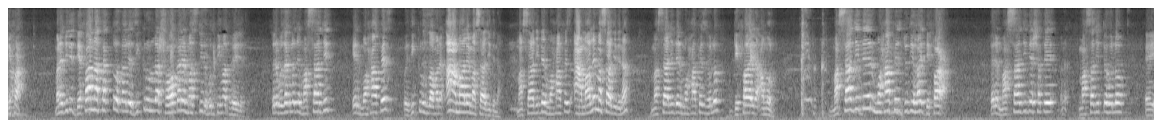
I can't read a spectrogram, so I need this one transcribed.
দেফা। মানে যদি দেফা না থাকতো, তাহলে জিক্রুল্লাহ সহকারে মসজিদ হুদ্দিমাত হয়ে যেত। তাহলে বোঝা গেল যে মাসাজিদ এর মহাফেজ, ওই জিক্রুল্লাহ মানে আমালে মাসাজিদ না। মাসাজিদের মহাফেজ আমালে মাসাজিদ না। মাসাজিদের মহাফেজ হলো দেফায়ের আমল। মাসাজিদের মহাফেজ যদি হয় দেফা। তাহলে মাসাজিদের সাথে মানে মাসাজিদ তো হলো এই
